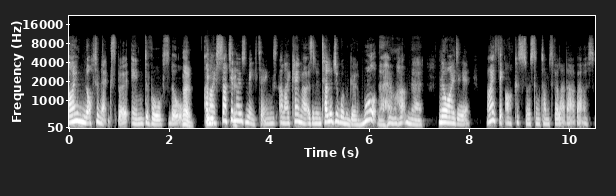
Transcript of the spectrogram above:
I'm not an expert in divorce law. no, And I sat in those meetings and I came out as an intelligent woman going, What the hell happened there? No idea. I think our customers sometimes feel like that about us,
